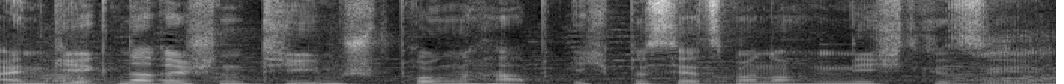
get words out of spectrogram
Einen gegnerischen Teamsprung habe ich bis jetzt mal noch nicht gesehen.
